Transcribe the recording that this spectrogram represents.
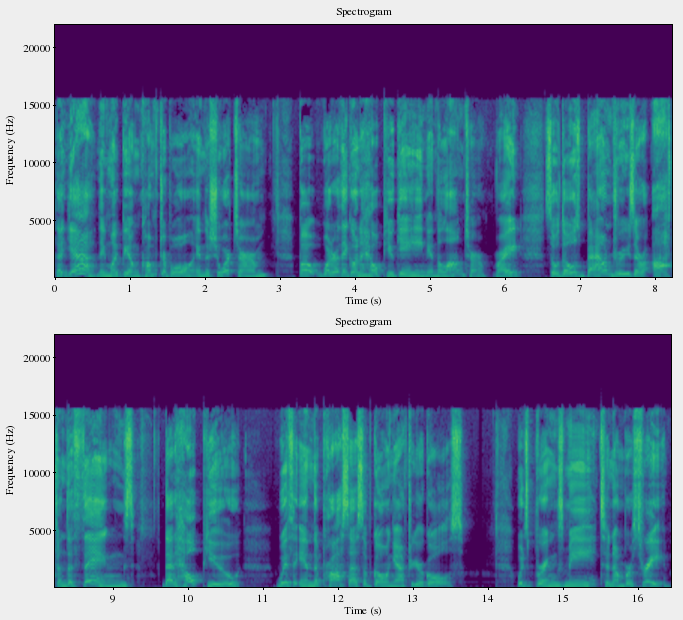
that, yeah, they might be uncomfortable in the short term, but what are they going to help you gain in the long term, right? So those boundaries are often the things that help you within the process of going after your goals. Which brings me to number three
